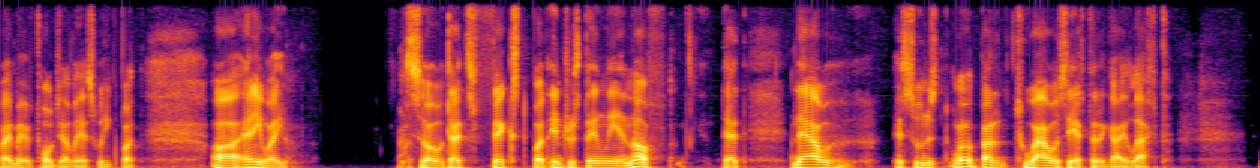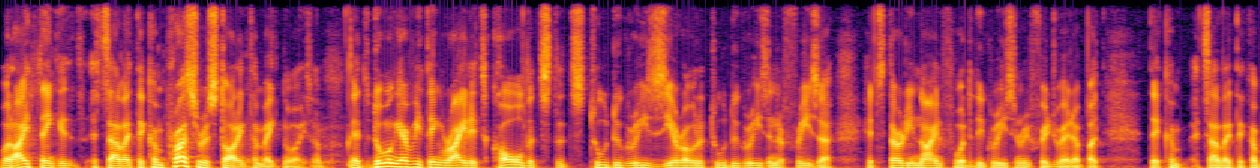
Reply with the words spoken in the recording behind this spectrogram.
I may have told you last week, but uh, anyway, so that's fixed. But interestingly enough, that now, as soon as well, about two hours after the guy left, what I think is it sounds like the compressor is starting to make noise. Um, It's doing everything right. It's cold. It's it's two degrees, zero to two degrees in the freezer. It's 39, 40 degrees in the refrigerator. But the it sounds like the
